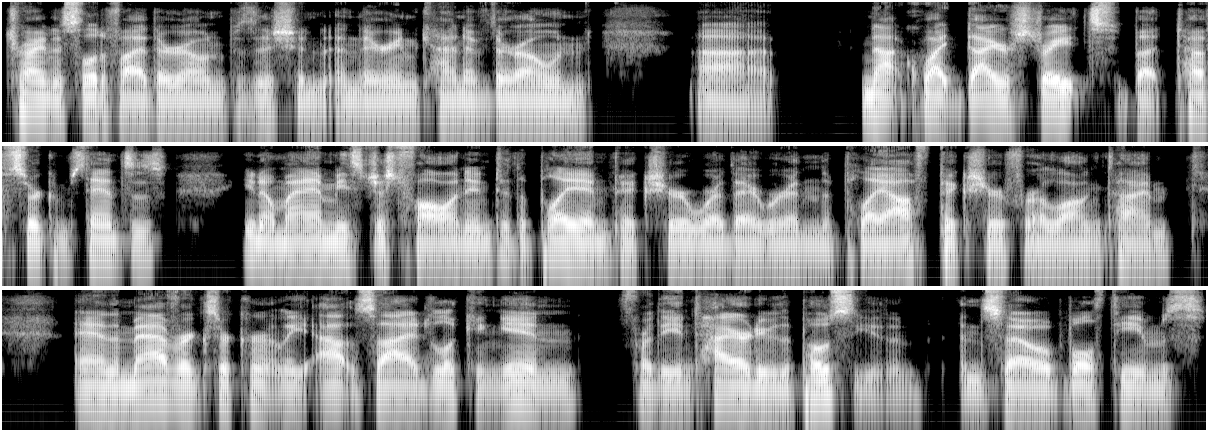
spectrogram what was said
trying to solidify their own position and they're in kind of their own uh not quite dire straits but tough circumstances. You know miami's just fallen into the play-in picture where they were in the playoff picture for a long time. And the mavericks are currently outside looking in for the entirety of the postseason. And so both teams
